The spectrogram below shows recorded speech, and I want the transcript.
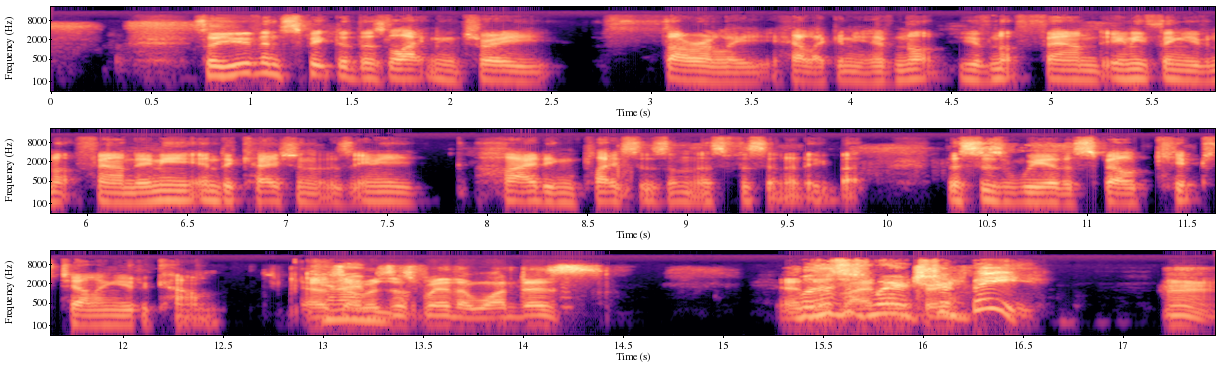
so you've inspected this lightning tree thoroughly, Halleck, and you have not you have not found anything. You've not found any indication that there's any hiding places in this vicinity. But this is where the spell kept telling you to come. Oh, so I, was this where the wanders? Well, this is where it tree? should be. Hmm.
